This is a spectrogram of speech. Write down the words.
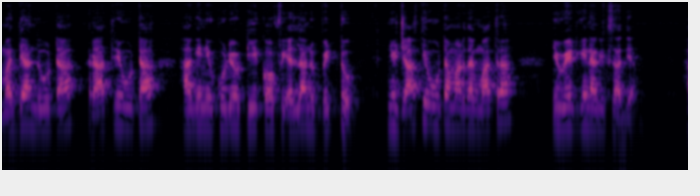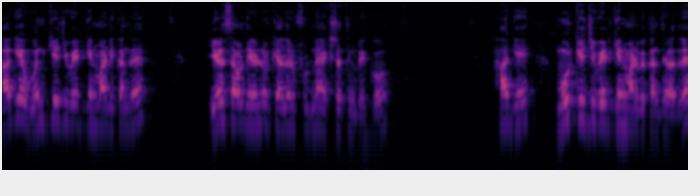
ಮಧ್ಯಾಹ್ನದ ಊಟ, ರಾತ್ರಿ ಊಟ, ಹಾಗೆ ನೀವು ಕುಡಿಯೋ ಟೀ, ಕಾಫಿ ಎಲ್ಲನೂ ಬಿಟ್ಟು ನೀವು ಜಾಸ್ತಿ ಊಟ ಮಾಡಿದಾಗ ಮಾತ್ರ ನೀವು ವೆಯ್ಟ್ ಗೇನ್ ಆಗ್ಲಿಕ್ಕೆ ಸಾಧ್ಯ. ಹಾಗೆ ಒಂದು ಕೆ ಜಿ ವೆಯ್ಟ್ ಗೇನ್ ಮಾಡಲಿಕ್ಕಂದರೆ ಏಳು ಸಾವಿರದ ಏಳ್ನೂರು ಕ್ಯಾಲೋರಿ ಫುಡ್ನ ಎಕ್ಸ್ಟ್ರಾ ತಿನ್ನಬೇಕು ಹಾಗೆ ಮೂರು ಕೆ ಜಿ ವೆಯ್ಟ್ ಗೇನ್ ಮಾಡಬೇಕಂತ ಹೇಳಿದ್ರೆ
